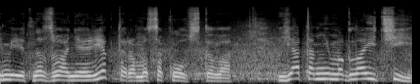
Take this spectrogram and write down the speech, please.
имеет название ректора Масаковского. Я там не могла идти.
